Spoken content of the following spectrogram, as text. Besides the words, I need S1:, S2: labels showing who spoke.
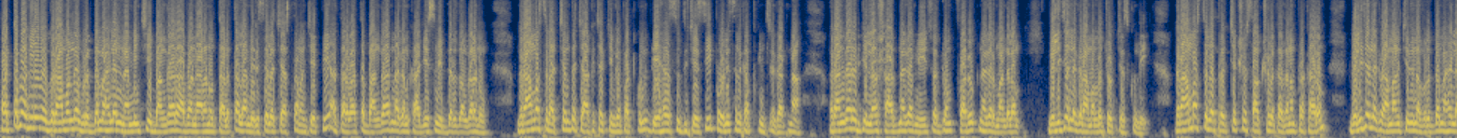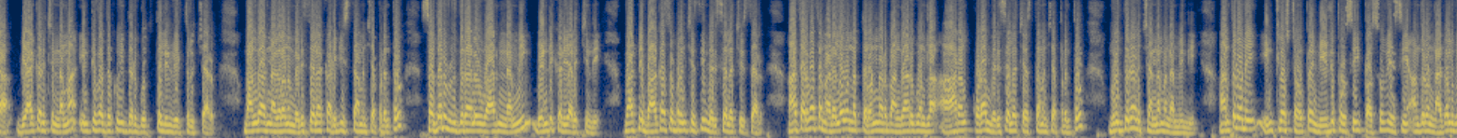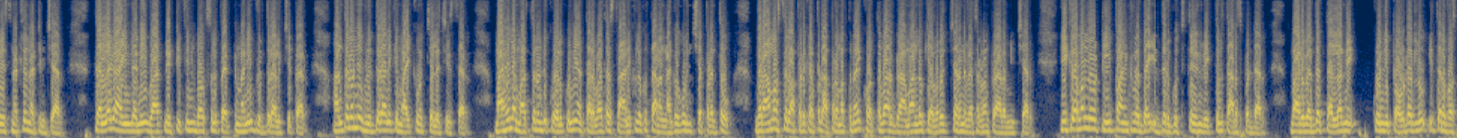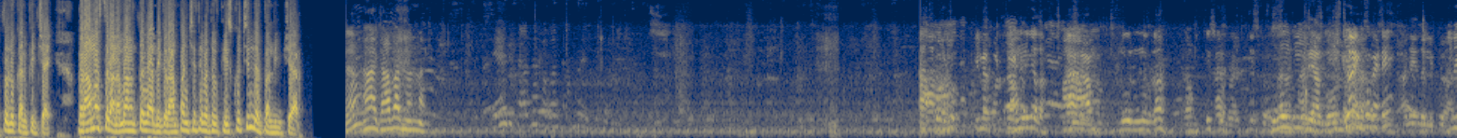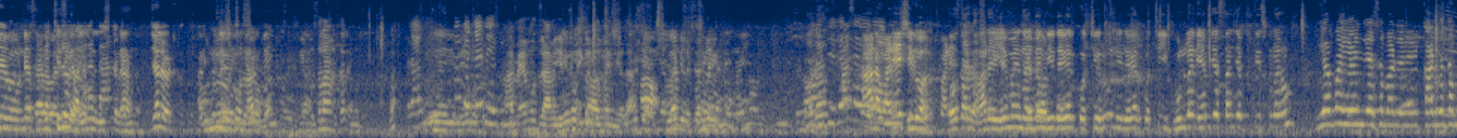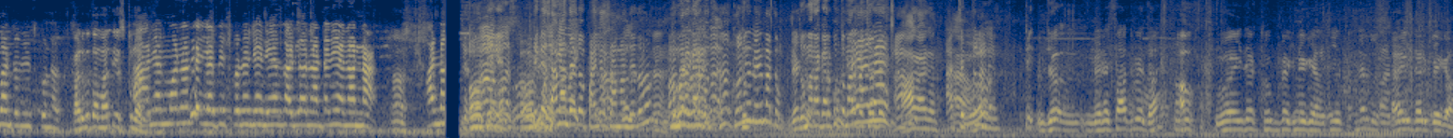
S1: పట్టపగలి ఓ గ్రామంలో వృద్ధ మహిళలు నమ్మించి బంగారు ఆభరణాలను తలతల మెరిసేలా చేస్తామని చెప్పి ఆ తర్వాత బంగారు నగను కాజేసిన ఇద్దరు దొంగలను గ్రామస్తులు అత్యంత చాకచక్యంగా పట్టుకుని దేహశుద్ధి చేసి పోలీసులకు అప్పగించిన ఘటన రంగారెడ్డి జిల్లా షాద్నగర్ నియోజకవర్గం ఫరూక్ నగర్ మండలం వెలిజల్ల గ్రామంలో చోటు చేసుకుంది. గ్రామస్తుల ప్రత్యక్ష సాక్షుల కథనం ప్రకారం వెలిజల్ల గ్రామానికి చెందిన వృద్ధ మహిళ బ్యాకరి చిన్నమ్మ ఇంటి వద్దకు ఇద్దరు గుర్తు తెలియని వ్యక్తులు వచ్చారు. బంగారు నగలను మెరిసేలా కడిగిస్తామని చెప్పడంతో సదరు వృద్ధురాలు వారిని నమ్మి వెండి కడియాలిచ్చింది వాటిని బాగా శుభ్రం చేసి మెరిసేలా చేశారు. ఆ తర్వాత మెడలో ఉన్న తొలన్నర బంగారు గుండ్ల ఆహారం కూడా మెరిసేలా చేస్తామని చెప్పడంతో వృద్ధురాలు చెన్నమ్మ నమ్మింది. అంతలోనే ఇంట్లో స్టవ్ పై నీళ్ళు పోసి పసుపు వేసి అందులో నగలు వేసినట్లు నటించారు. తెల్లగా అయిందని వాటిని టిఫిన్ బాక్సులు పెట్టమని వృద్ధురాలికి చెప్పారు. అంతలోనే వృద్ధురాలికి మైకం వచ్చేలా చేశారు. మహిళ మత్తు నుండి కోలుకుని ఆ తర్వాత స్థానికులకు తన నగ గురించి చెప్పడంతో గ్రామస్తులు అప్పటికప్పుడు అప్రమత్తమై కొత్తవారు గ్రామాల్లోకి ఎవరొచ్చారని వెతకడం ప్రారంభించారు. ఈ క్రమంలో టీ పాయింట్ వద్ద ఇద్దరు గుర్తు తెలియని వ్యక్తులు తారసపడ్డారు. వారి వద్ద తెల్లని కొన్ని పౌడర్లు ఇతర వస్తువులు కనిపించాయి. గ్రామస్తులు అనుమానంతో వారిని గ్రామ పంచాయతీ వద్దకు తీసుకొచ్చి నిర్బంధించారు.
S2: చాపాడు
S3: ఏమైందంటే నీ దగ్గరకు వచ్చిర్రు నీ దగ్గరకు వచ్చి ఈ గుండ్లని ఏం చేస్తా అని చెప్పి తీసుకున్నారు?
S2: ఏమో ఏం చేస్తామంటే కడుగుతామంటే తీసుకున్నారు.
S3: కడుగుతామని
S2: ఆ,
S3: తీసుకున్నారు
S2: నేను మొన్ననే చేపించుకున్నా నేను ఏం కడిగాను అంటే నేను అన్నా. అన్న
S4: ठीक है सामान दे दो पहले सामान दे दो तुम्हारा घर को नहीं मत तुम्हारा घर को तुम्हारे बच्चों को
S5: जो मेरे साथ में था वो इधर थूक बेचने गया है इधर बेगा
